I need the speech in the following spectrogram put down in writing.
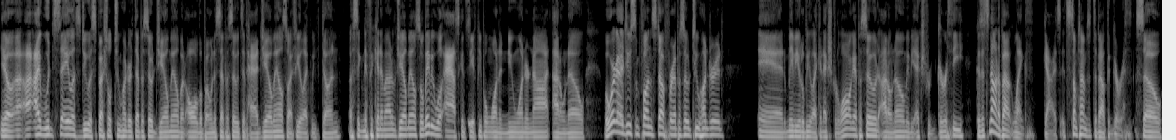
you know, I, I would say let's do a special 200th episode jail mail, but all the bonus episodes have had jail mail, so I feel like we've done a significant amount of jail mail. So maybe we'll ask and see if people want a new one or not. I don't know, but we're gonna do some fun stuff for episode 200, and maybe it'll be like an extra long episode. I don't know, maybe extra girthy because it's not about length, guys. It's sometimes it's about the girth. So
